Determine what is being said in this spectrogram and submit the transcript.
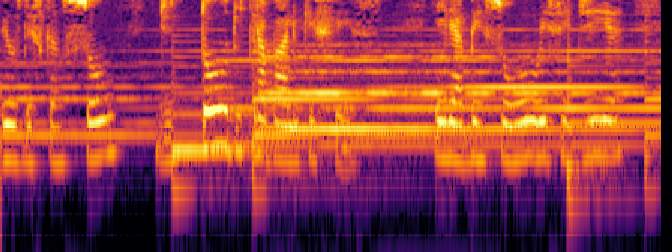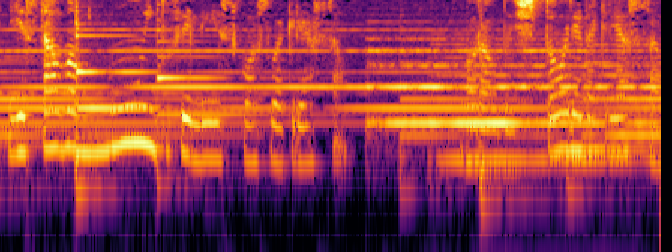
Deus descansou de todo o trabalho que fez. Ele abençoou esse dia e estava muito feliz com a sua criação. Moral da história da criação.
